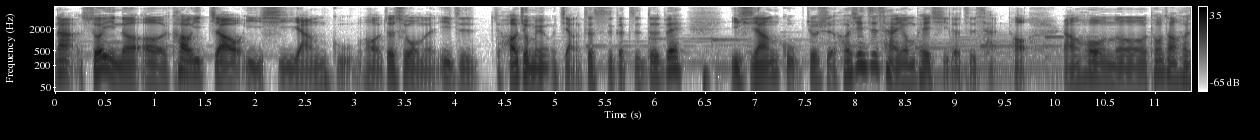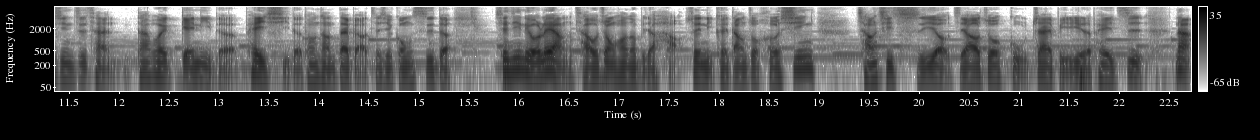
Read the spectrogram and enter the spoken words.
那所以呢，呃，靠一招以息养股，哈，这是我们一直好久没有讲这四个字，对不对？以息养股就是核心资产用配息的资产，哈。然后呢，通常核心资产它会给你的配息的，通常代表这些公司的。现金流量、财务状况都比较好，所以你可以当做核心长期持有，只要做股债比例的配置。那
